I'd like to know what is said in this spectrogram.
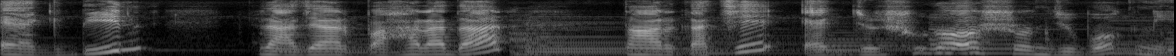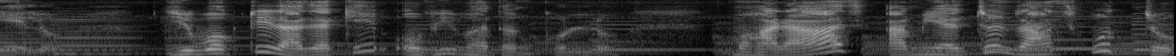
একদিন রাজার পাহারাদার তার কাছে একজন সুদর্শন যুবক নিয়ে এলো। যুবকটি রাজাকে অভিবাদন করল। মহারাজ, আমি একজন রাজপুত্র।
